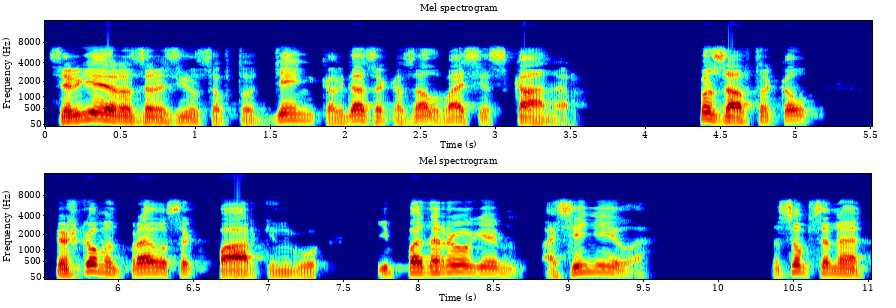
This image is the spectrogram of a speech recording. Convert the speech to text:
Сергей разразился в тот день, когда заказал Васе сканер. Позавтракал, пешком отправился к паркингу и по дороге осенило. Собственно,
